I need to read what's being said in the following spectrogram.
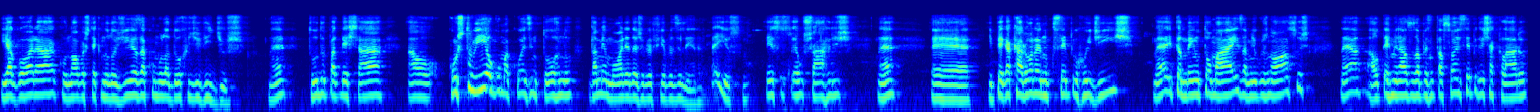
e agora, com novas tecnologias, acumulador de vídeos. Né? Tudo para deixar ao, construir alguma coisa em torno da memória da geografia brasileira. É isso. Esse é o Charles, né? É, e pegar carona no que sempre o Rui diz, né? E também o Tomás, amigos nossos, né? Ao terminar suas apresentações, sempre deixa claro,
